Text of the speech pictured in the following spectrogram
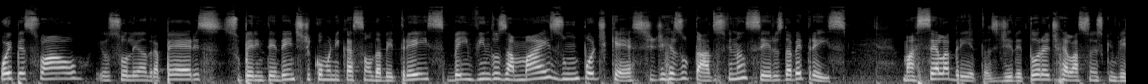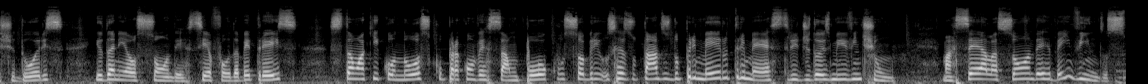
Oi, pessoal. Eu sou Leandra Pérez, superintendente de comunicação da B3. Bem-vindos a mais um podcast de resultados financeiros da B3. Marcela Bretas, diretora de Relações com Investidores, e o Daniel Sonder, CFO da B3, estão aqui conosco para conversar um pouco sobre os resultados do primeiro trimestre de 2021. Marcela, Sonder, bem-vindos.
